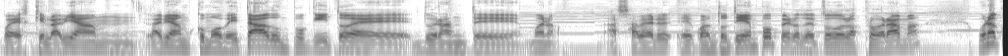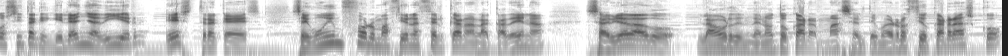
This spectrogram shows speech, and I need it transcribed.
pues que lo habían, lo habían como vetado un poquito eh, durante, bueno, a saber eh, cuánto tiempo, pero de todos los programas. Una cosita que quería añadir extra que es, según informaciones cercanas a la cadena, se habría dado la orden de no tocar más el tema de Rocío Carrasco.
